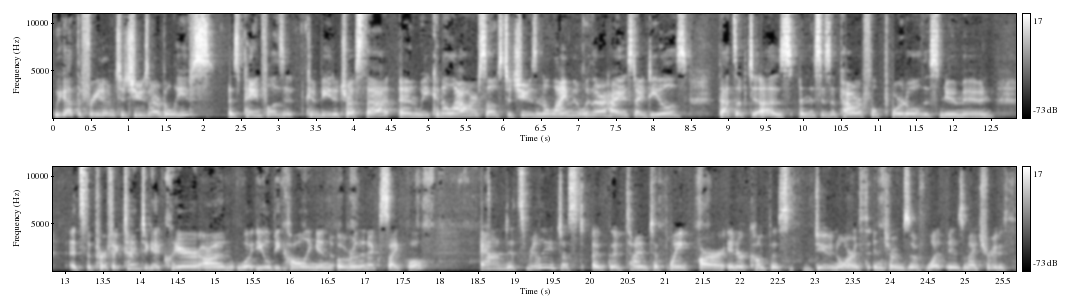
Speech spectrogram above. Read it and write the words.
we got the freedom to choose our beliefs, as painful as it can be to trust that, and we can allow ourselves to choose in alignment with our highest ideals. That's up to us. And this is a powerful portal, this new moon. It's the perfect time to get clear on what you'll be calling in over the next cycle. And it's really just a good time to point our inner compass due north in terms of what is my truth.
